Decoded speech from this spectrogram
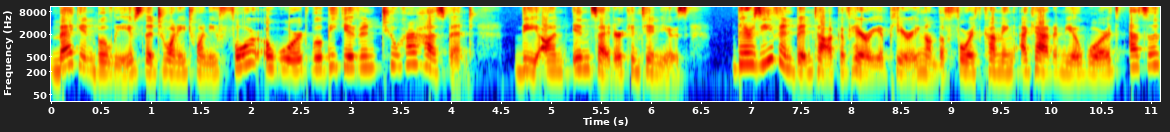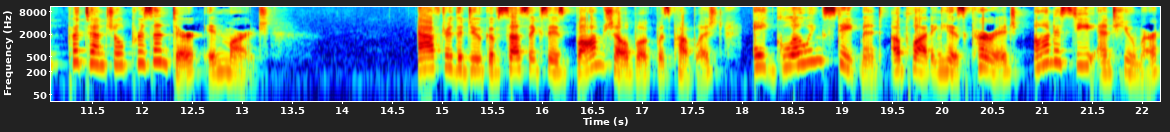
Meghan believes the 2024 award will be given to her husband. The on Insider continues. There's even been talk of Harry appearing on the forthcoming Academy Awards as a potential presenter in March. After the Duke of Sussex's bombshell book was published, A glowing statement applauding his courage, honesty, and humor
